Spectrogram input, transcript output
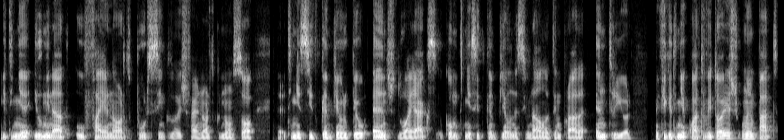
e tinha eliminado o Feyenoord por 5-2. Feyenoord que não só eh, tinha sido campeão europeu antes do Ajax, como tinha sido campeão nacional na temporada anterior. Benfica tinha quatro vitórias, um empate,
